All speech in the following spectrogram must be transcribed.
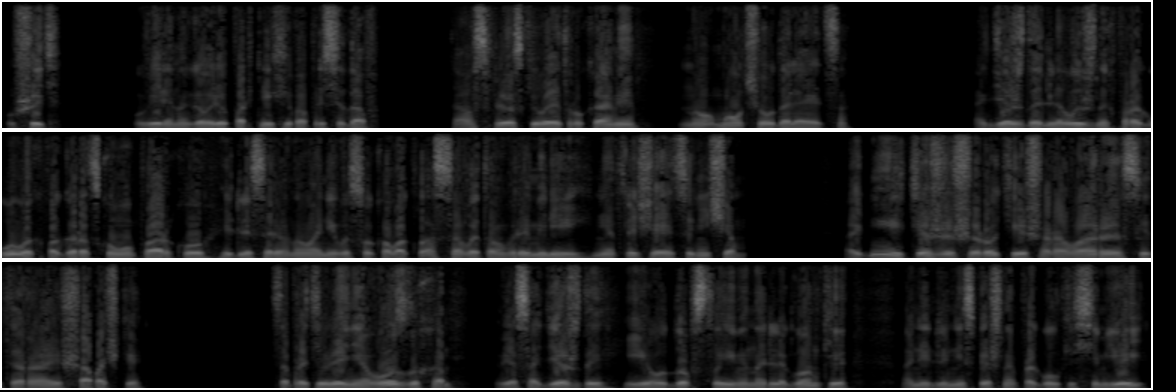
Ушить, уверенно говорю портнихе, поприседав. Та всплескивает руками, но молча удаляется. Одежда для лыжных прогулок по городскому парку и для соревнований высокого класса в этом времени не отличается ничем. Одни и те же широкие шаровары, свитера и шапочки. Сопротивление воздуха, вес одежды и удобство именно для гонки, а не для неспешной прогулки с семьей,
